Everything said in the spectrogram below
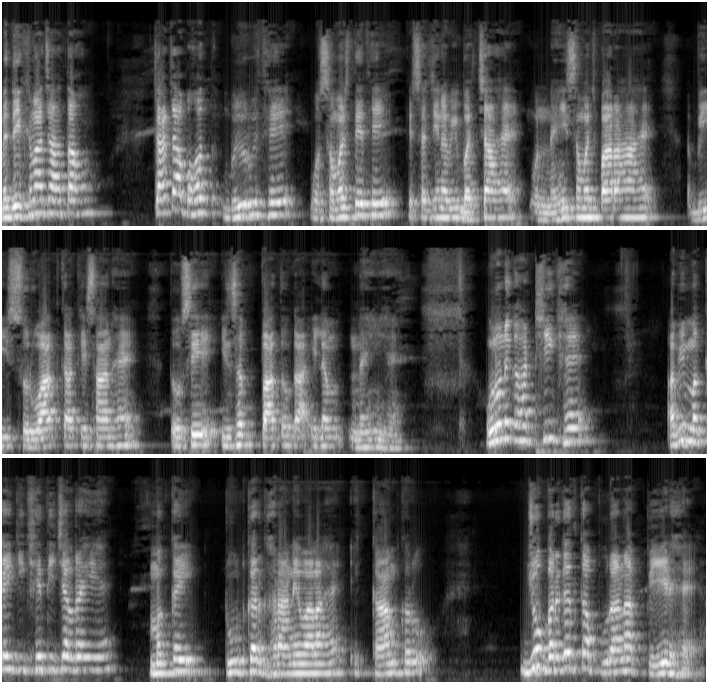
मैं देखना चाहता हूँ। चाचा बहुत बुज़ुर्ग थे, वो समझते थे कि सचिन अभी बच्चा है, वो नहीं समझ पा रहा है। अभी शुरुआत का किसान है तो उसे इन सब बातों का इलम नहीं है। उन्होंने कहा, ठीक है, अभी मकई की खेती चल रही है। मकई टूट कर घर आने वाला है। एक काम करो, जो बरगद का पुराना पेड़ है,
